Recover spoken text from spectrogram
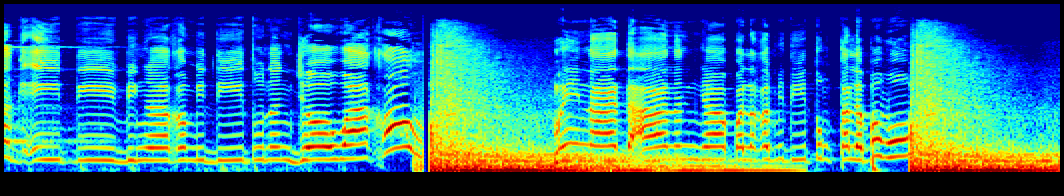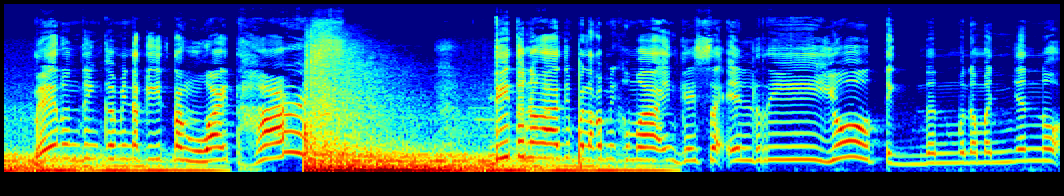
Mag-ATV nga kami dito ng jowa ko. May nadaanan nga pala kami ditong kalabaw oh. Meron din kami nakitang white horse. Dito na nga din pala kami kumain guys sa El Rio. Tignan mo naman yan no.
